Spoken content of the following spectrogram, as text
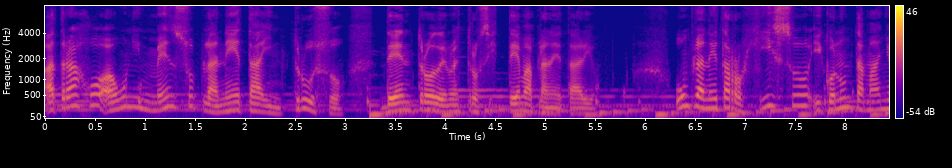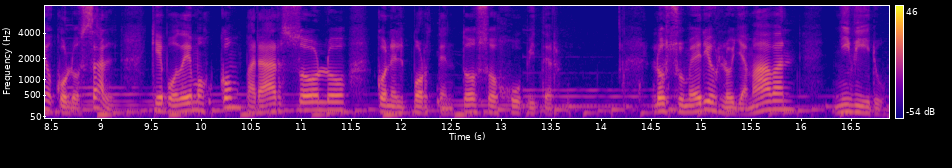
atrajo a un inmenso planeta intruso dentro de nuestro sistema planetario. Un planeta rojizo y con un tamaño colosal que podemos comparar solo con el portentoso Júpiter. Los sumerios lo llamaban Nibiru,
